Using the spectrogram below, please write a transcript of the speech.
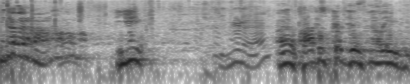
ఇంకా ఇది. పార్టిసిపేట్ చేసిన వాళ్ళే ఇది.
